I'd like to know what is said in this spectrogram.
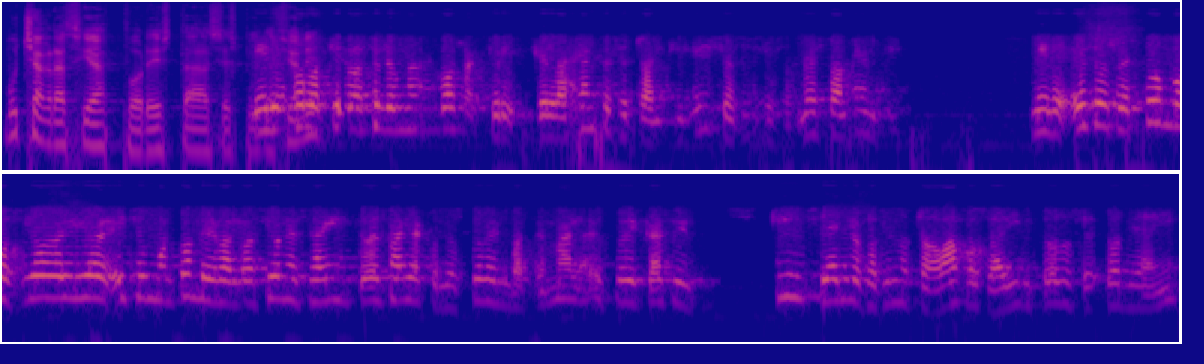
Muchas gracias por estas explicaciones. Mire, solo quiero hacerle una cosa, que, la gente se tranquilice, honestamente. Mire, esos retumbos, yo, he hecho un montón de evaluaciones ahí en toda esa área cuando estuve en Guatemala. Estuve casi 15 años haciendo trabajos ahí, en todo el sector de ahí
